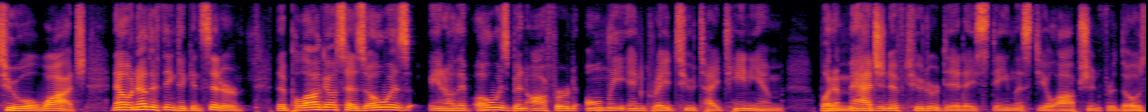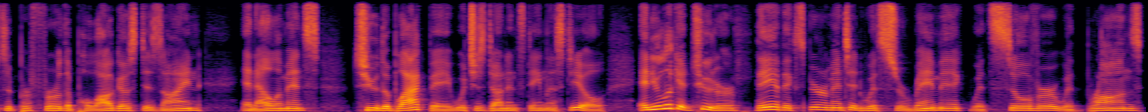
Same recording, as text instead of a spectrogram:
tool watch. Now, another thing to consider that Pelagos has always, you know, they've always been offered only in grade two titanium. But imagine if Tudor did a stainless steel option for those that prefer the Pelagos design and elements to the Black Bay, which is done in stainless steel. And you look at Tudor, they have experimented with ceramic, with silver, with bronze,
